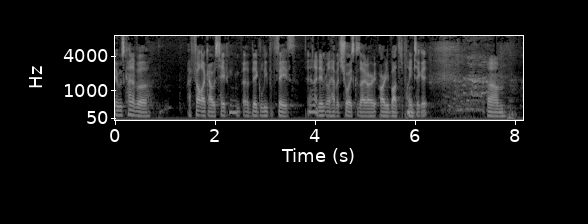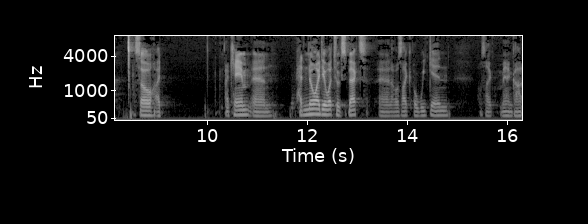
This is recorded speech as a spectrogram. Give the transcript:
it was kind of a I felt like I was taking a big leap of faith, and I didn't really have a choice because I already, bought the plane ticket. um, so I I came and had no idea what to expect, and I was like a weekend. I was like, man, God,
